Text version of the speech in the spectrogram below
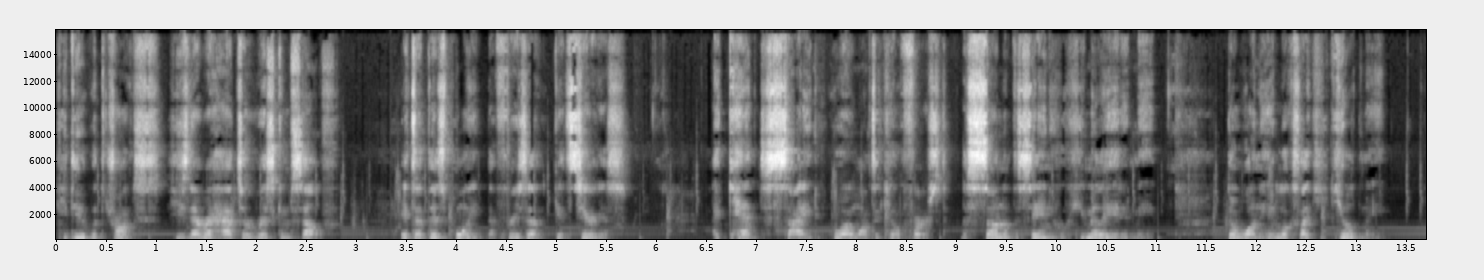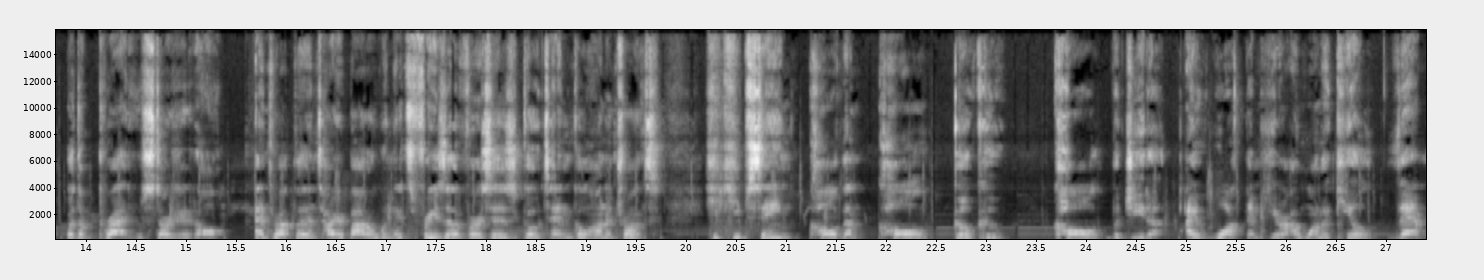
he did it with Trunks. He's never had to risk himself. It's at this point that Frieza gets serious. I can't decide who I want to kill first. The son of the Saiyan who humiliated me, the one who looks like he killed me, or the brat who started it all. And throughout the entire battle, when it's Frieza versus Goten, Gohan, and Trunks, he keeps saying, call them, call Goku call Vegeta. I want them here. I want to kill them.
